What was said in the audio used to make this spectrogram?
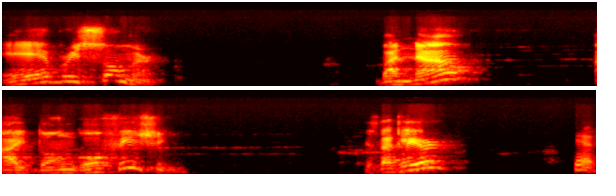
every summer. But now I don't go fishing. Is that clear? Yes.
